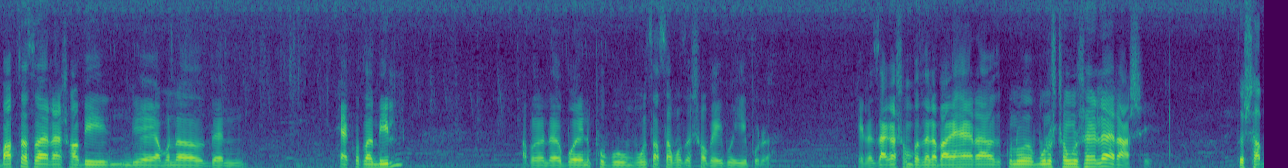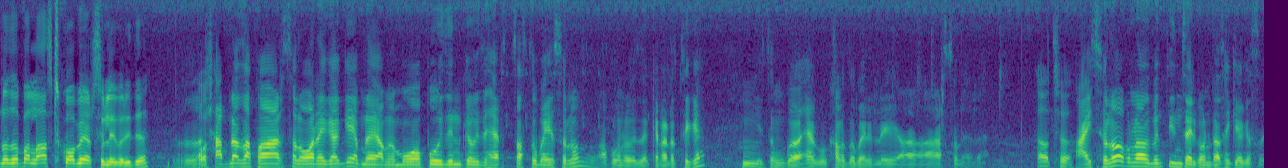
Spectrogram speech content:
বাচ্চা চারা সবই দেন একতা মিল আপনার বইন ফুপু মু চাচা মোচা সবাই ইয়ে পুরা এটা জায়গা সম্পদ এরা বা এরা কোনো অনুষ্ঠান অনুষ্ঠান হলে এরা আসে। তো সাপনা জাপা লাস্ট কবে আসছিল এই বাড়িতে? সাপনা জাফা আসছিল অনেক আগে। আপনার আমার মো আপু ওই দিনকে ওই যে হ্যাঁ চাস্তো ভাই আপনার ওই যে কানাডা থেকে। এরকম হ্যাঁ গো খালাতো বাইরে আসছিল এরা। আচ্ছা। আইছিল আপনার তিন চার ঘণ্টা থেকে গেছে।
